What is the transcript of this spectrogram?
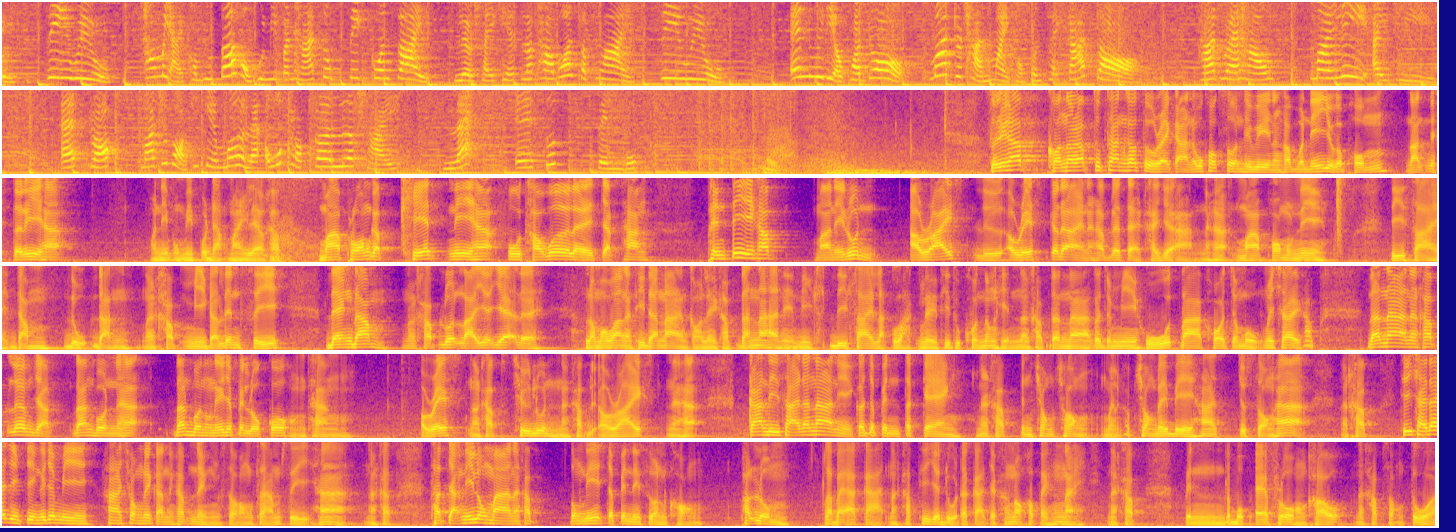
ย G-View ถ้าไม่อยากคอมพิวเตอร์ของคุณมีปัญหาจุกจิกกวนใจ เลือกใช้เคสและ power supply G-View NVIDIA Quadro มาตรฐานใหม่ของคนใช้การ์ดจอ Hardware House Smiley IT ASRock มาตรบอร์ดที่เกมเมอร์และ overclocker เลือกใช้ และ ASUS ZenBook สวัสดีครับ ขอต้อนรับทุกท่านเข้าสู่รายการอุคกโซนทีวีนะครับ วันนี้อยู่กับผม นัทมิสเตอรี่ฮะ วันนี้ผมมีโปรดักต์ใหม่แล้วครับ มาพร้อมกับเคสนี่ฮะ Full Tower เลยจากทาง Penti ครับ มาในรุ่น Arise หรือ Ares ก็ได้นะครับ แล้วแต่ใครจะอ่านนะฮะมาพร้อมกับนี่ดีไซน์ดำดุดันนะครับ มีการเล่นสีแดงดำนะครับ ลวดลายเยอะแยะเลย เรามาว่ากันที่ด้านหน้ากันก่อนเลยครับ ด้านหน้าเนี่ยนี่ดีไซน์หลักๆ เลยที่ทุกคนต้องเห็นนะครับ ด้านหน้าก็จะมีหูตาคอจมูกไม่ใช่ครับ ด้านหน้านะครับเริ่มจากด้านบนนะฮะ ด้านบนตรงนี้จะเป็นโลโก้ของทาง Ares นะครับชื่อรุ่นนะครับหรือ Arise นะฮะการดีไซน์ด้านหน้านี่ก็จะเป็นตะแกรงนะครับเป็นช่องๆ เหมือนกับช่องไดเบย์5.25 นะครับที่ใช้ได้จริงๆก็จะมี 5 ช่องด้วยกันนะครับ 1 2 3 4 5 นะครับถัดจากนี้ลงมานะครับ ตรงนี้จะเป็นในส่วนของพัดลม ระบายอากาศนะครับที่จะดูดอากาศจากข้างนอกเข้าไปข้างในนะครับเป็นระบบ Airflow ของเขานะครับสองตัว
